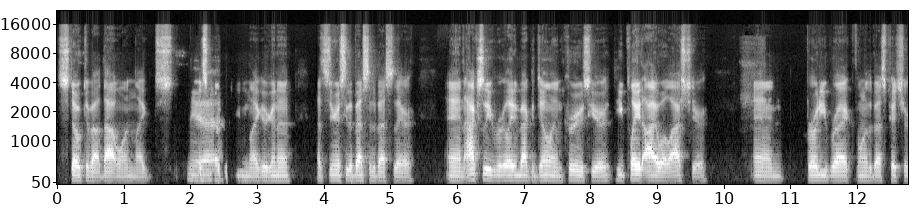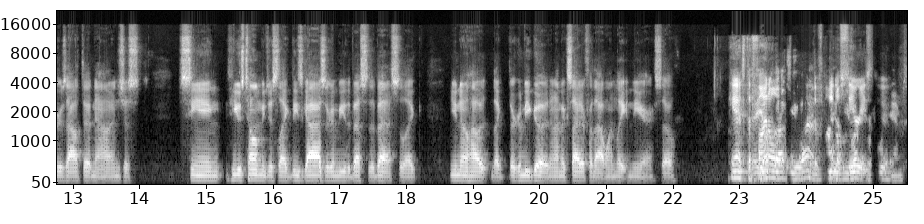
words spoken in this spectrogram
stoked about that one. Like it's it's Yeah. Like you're gonna that's you're gonna see the best of the best there. And actually, relating back to Dylan Crews here, he played Iowa last year, and Brody Brecht, one of the best pitchers out there now, and just seeing he was telling me just like these guys are gonna be the best of the best. So like you know how like they're gonna be good, and I'm excited for that one late in the year. So yeah, it's the Hey, you final also have the final have series too. games.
